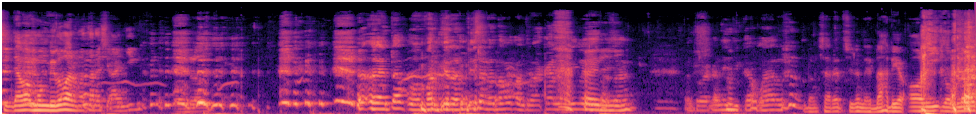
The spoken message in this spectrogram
si Jawa mung di luar mata si anjing. Heeh, eta oh, parkiran bisa eta mah kontrakan anjing. Kontrakan hiji kamar. Udang saret sih kan dah di oli goblok.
